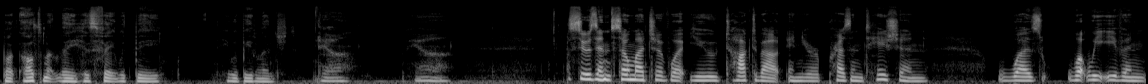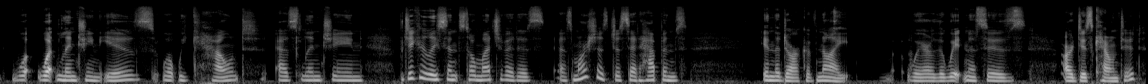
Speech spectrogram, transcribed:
But ultimately, his fate would be he would be lynched. Yeah, yeah. Susan, so much of what you talked about in your presentation was what we even what, what lynching is, what we count as lynching, particularly since so much of it is, as Marcia's just said, happens in the dark of night, where the witnesses are discounted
